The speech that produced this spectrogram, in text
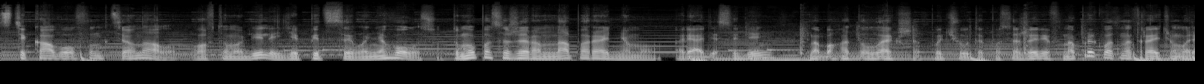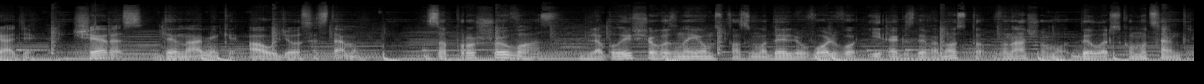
З цікавого функціоналу в автомобілі є підсилення голосу, тому пасажирам на передньому ряді сидінь набагато легше почути пасажирів, наприклад, на третьому ряді, через динаміки аудіосистеми. Запрошую вас для ближчого знайомства з моделлю Volvo EX90 в нашому дилерському центрі.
